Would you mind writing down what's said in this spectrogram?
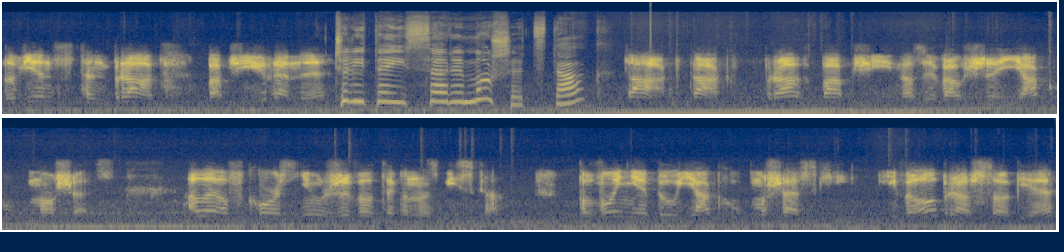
No więc ten brat babci Ireny Czyli tej Sary Moszec, tak? tak, tak. Brat babci nazywał się Jakub Moszec, ale of course nie używał tego nazwiska. Po wojnie był Jakub Moszewski i wyobraź sobie,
